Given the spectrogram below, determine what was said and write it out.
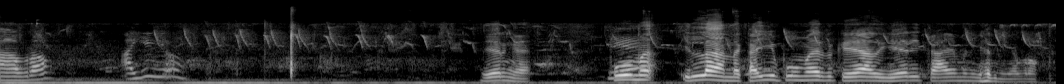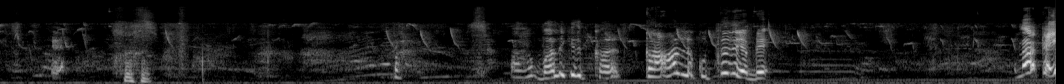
அப்புறம்? ஐயோ ஏறுங்க. பூ மா இல்லை அந்த கை பூ மாதிரி இருக்கு. அது ஏறி காயம் பண்ணிக்காதீங்க அப்புறம். வலிக்குது. கால்ல குத்துது அப்படியே. கை.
